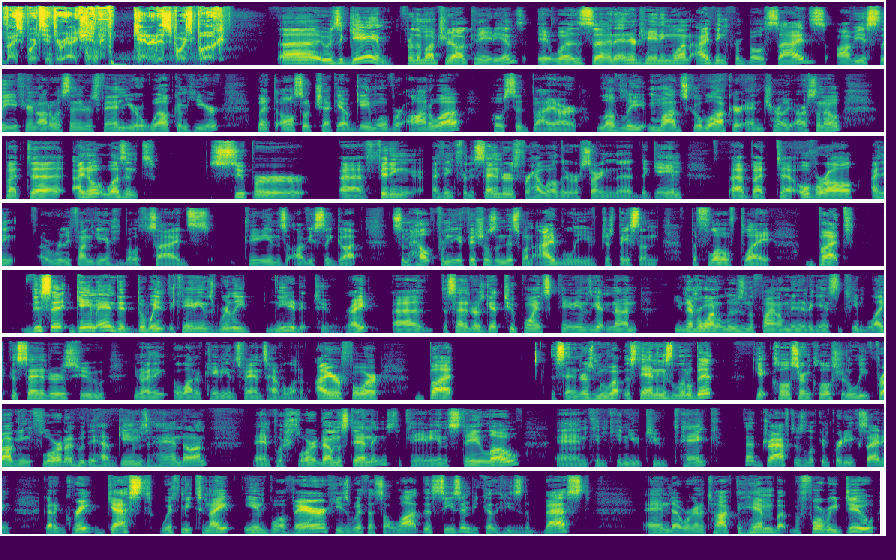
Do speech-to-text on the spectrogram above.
Powered by Sports Interaction, Canada Sportsbook. Uh, it was a game for the Montreal Canadiens. It was uh, an entertaining one, I think, from both sides. Obviously, if you're an Ottawa Senators fan, you're welcome here. But also check out Game Over Ottawa, hosted by our lovely Mod Scoblocker and Charlie Arsenault. But uh, I know it wasn't super uh, fitting, I think, for the Senators for how well they were starting the, the game. Uh, but uh, overall, I think a really fun game from both sides. Canadiens obviously got some help from the officials in this one, I believe, just based on the flow of play. But this game ended the way that the Canadiens really needed it to, right? Uh, the Senators get two points, Canadiens get none. You never want to lose in the final minute against a team like the Senators, who, you know, I think a lot of Canadiens fans have a lot of ire for. But the Senators move up the standings a little bit, get closer and closer to leapfrogging Florida, who they have games in hand on, and push Florida down the standings. The Canadiens stay low and continue to tank. That draft is looking pretty exciting. Got a great guest with me tonight, Ian Boisvert. He's with us a lot this season because he's the best, and uh, we're going to talk to him. But before we do,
